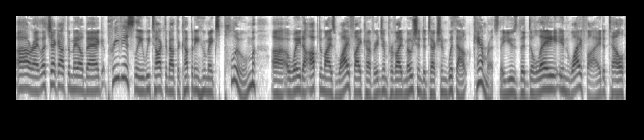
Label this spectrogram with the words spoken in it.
All right, let's check out the mailbag. Previously, we talked about the company who makes Plume, uh, a way to optimize Wi Fi coverage and provide motion detection without cameras. They use the delay in Wi Fi to tell,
